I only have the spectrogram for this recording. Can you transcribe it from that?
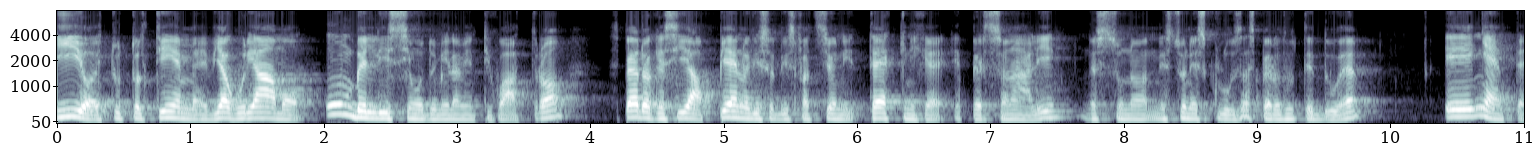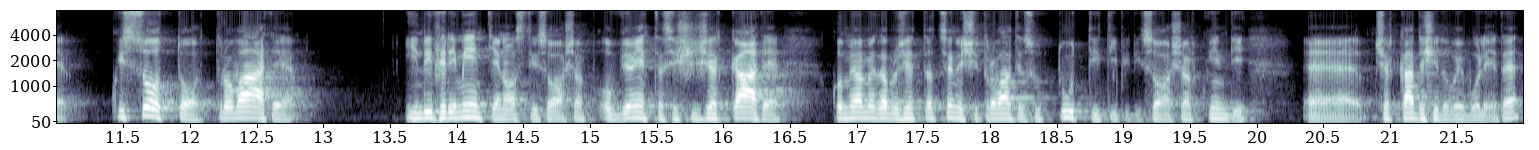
io e tutto il team vi auguriamo un bellissimo 2024. Spero che sia pieno di soddisfazioni tecniche e personali, nessuno, nessuna esclusa, spero tutte e due. E niente, qui sotto trovate i riferimenti ai nostri social. Ovviamente se ci cercate come Omega Progettazione ci trovate su tutti i tipi di social, quindi eh, cercateci dove volete.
